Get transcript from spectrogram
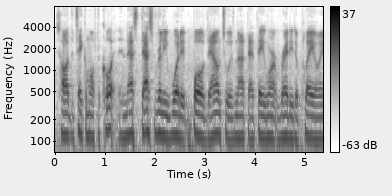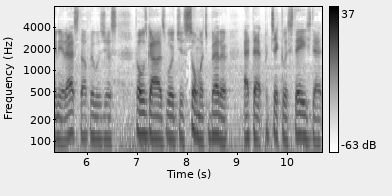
it's hard to take them off the court, and that's that's really what it boiled down to. Is not that they weren't ready to play or any of that stuff. It was just those guys were just so much better at that particular stage that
